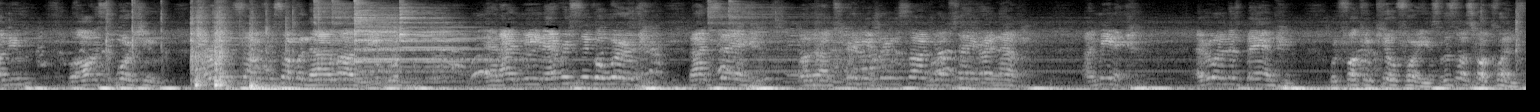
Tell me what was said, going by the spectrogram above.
Love you. We'll always support you. I wrote this song for someone that I love deeply, and I mean every single word that I'm saying, whether I'm screaming during the song or I'm saying right now. I mean it. Everyone in this band would fucking kill for you. So this one's called Cleanse.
